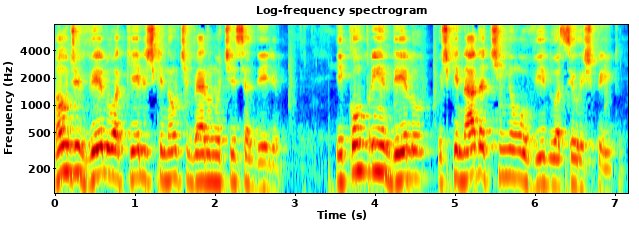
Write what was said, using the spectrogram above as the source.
hão de vê-lo aqueles que não tiveram notícia dele, e compreendê-lo os que nada tinham ouvido a seu respeito.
